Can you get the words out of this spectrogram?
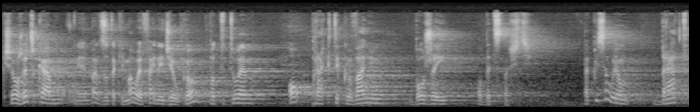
książeczka, e, bardzo takie małe, fajne dziełko pod tytułem O praktykowaniu Bożej obecności. Napisał ją brat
